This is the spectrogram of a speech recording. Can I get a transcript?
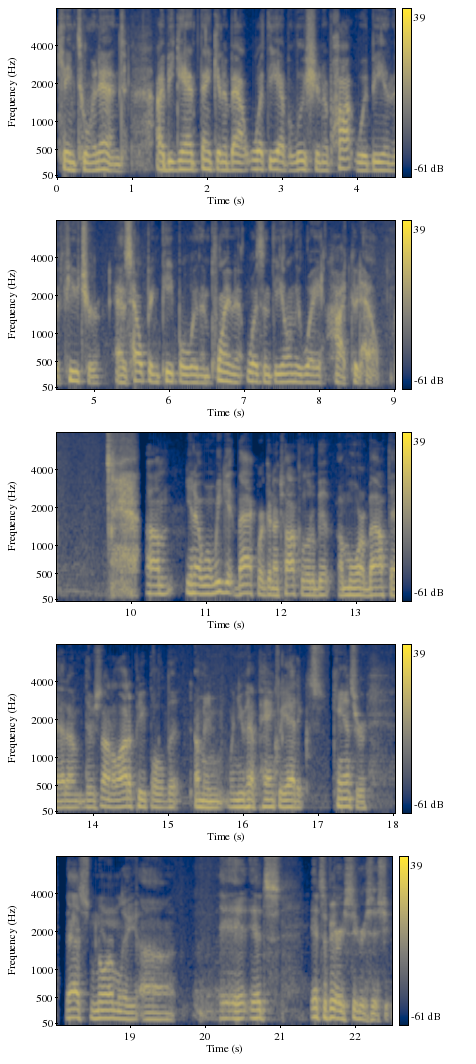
came to an end, I began thinking about what the evolution of HOT would be in the future, as helping people with employment wasn't the only way HOT could help. You know, when we get back, we're going to talk a little bit more about that. Um, there's not a lot of people that, I mean, when you have pancreatic cancer, that's normally, uh, it, it's, it's a very serious issue.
